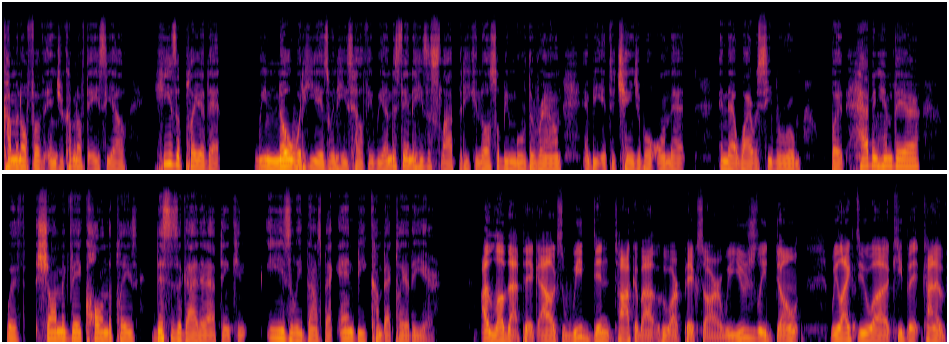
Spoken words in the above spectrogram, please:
coming off of injury, coming off the ACL. He's a player that we know what he is when he's healthy. We understand that he's a slot, but he can also be moved around and be interchangeable on that in that wide receiver room. But having him there with Sean McVay calling the plays, this is a guy that I think can easily bounce back and be comeback player of the year. I love that pick, Alex. We didn't talk about who our picks are. We usually don't. We like to uh, keep it kind of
